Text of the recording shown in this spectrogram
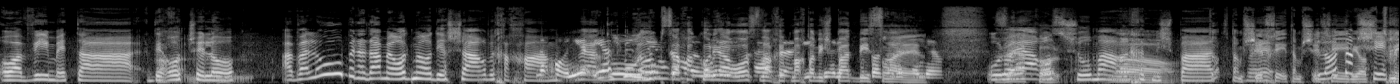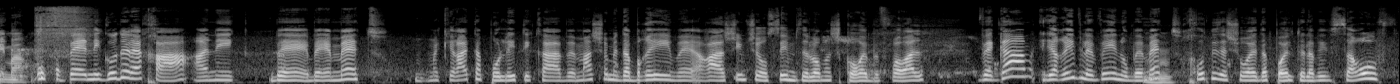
אוהבים את הדעות שלו, אבל הוא בן אדם מאוד מאוד ישר וחכם, נכון, יש לא, גם בסך הכל יהרוס לך את מערכת המשפט בישראל. הוא לא יהרוס. שום מערכת לא. משפט. טוב, תמשיכי, תמשיכי לא להיות. תמימה. בניגוד אליך, אני ב- באמת מכירה את הפוליטיקה, ומה שמדברים, והרעשים שעושים, זה לא מה שקורה בפועל. וגם יריב לוין, הוא באמת, חוץ מזה שהוא אוהד הפועל תל אביב שרוף,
